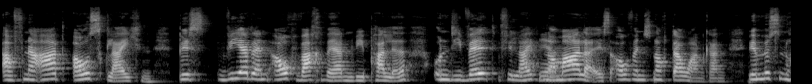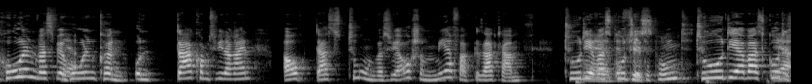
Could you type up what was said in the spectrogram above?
auf eine Art ausgleichen, bis wir dann auch wach werden wie Palle und die Welt vielleicht Ja. normaler ist, auch wenn es noch dauern kann. Wir müssen holen, was wir Ja. holen können. Und da kommt es wieder rein, auch das tun, was wir auch schon mehrfach gesagt haben. Tu dir Ja, was der Gutes. Punkt. Tu dir was Gutes.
